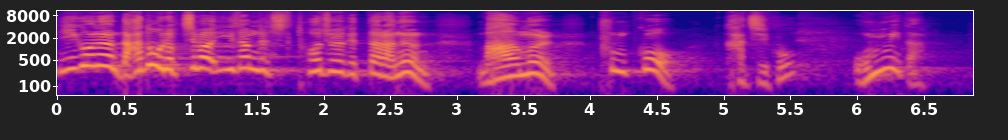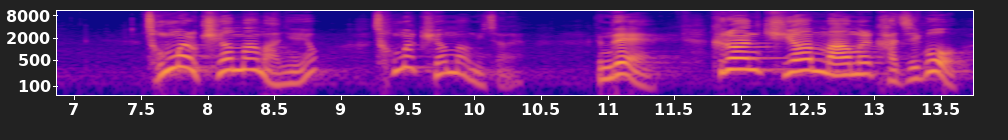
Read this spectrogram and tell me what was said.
이거는 나도 어렵지만 이 사람들 진짜 도와줘야겠다라는 마음을 품고 가지고 옵니다. 정말 귀한 마음 아니에요? 정말 귀한 마음이잖아요. 근데 그러한 귀한 마음을 가지고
